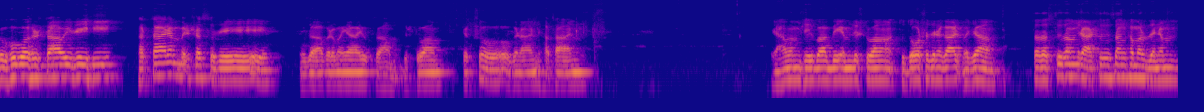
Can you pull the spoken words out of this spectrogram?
बभूव भर्तारं वृषस्वजे मुदापरमया युक्ता दृष्ट्वा यक्षोगणान् हतान्। रामं शैवाभ्यं दृष्ट्वा तुतोषजनकात्मजां ततस्तुतं राक्षससङ्घमर्दनं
